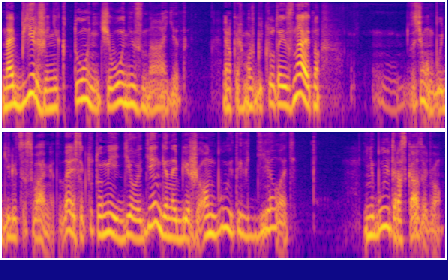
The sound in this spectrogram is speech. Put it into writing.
На бирже никто ничего не знает. Не, ну, конечно, может быть, кто-то и знает, но зачем он будет делиться с вами? Тогда, если кто-то умеет делать деньги на бирже, он будет их делать. И не будет рассказывать вам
